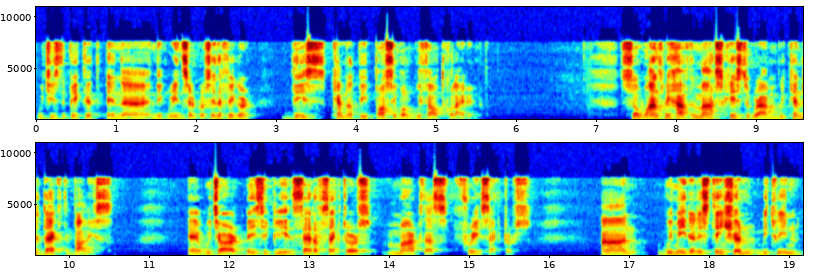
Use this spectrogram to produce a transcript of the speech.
which is depicted in, uh, in the green circles in the figure, this cannot be possible without colliding. So once we have the mask histogram, we can detect the valleys, uh, which are basically a set of sectors marked as free sectors. And we made a distinction between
